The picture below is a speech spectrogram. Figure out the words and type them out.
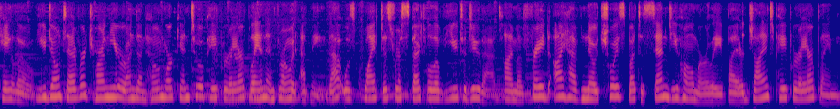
Caillou, you don't ever turn your undone homework into a paper airplane and throw it at me. That was quite disrespectful of you to do that. I'm afraid I have no choice but to send you home early by a giant paper airplane.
